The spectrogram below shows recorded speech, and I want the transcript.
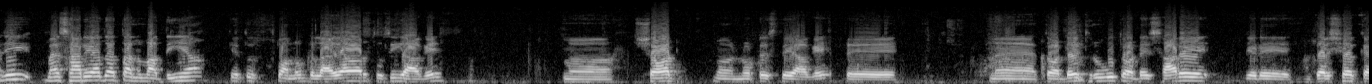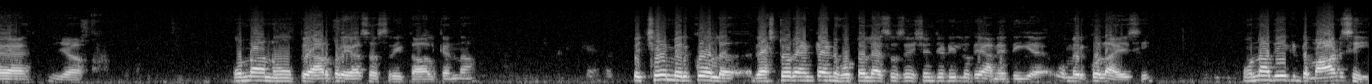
ਜੀ, ਮੈਂ ਸਾਰਿਆਂ ਦਾ ਧੰਨਵਾਦੀ ਆ ਕਿ ਤੁਸ ਤੁਹਾਨੂੰ ਬੁਲਾਇਆ ਔਰ ਤੁਸੀਂ ਆ ਗਏ। ਸ਼ਾਰਟ ਨੋਟਿਸ ਤੇ ਆ ਗਏ ਤੇ ਮੈਂ ਤੁਹਾਡੇ ਥਰੂ ਤੁਹਾਡੇ ਸਾਰੇ ਜਿਹੜੇ ਦਰਸ਼ਕ ਹੈ ਜਾਂ ਉਹਨਾਂ ਨੂੰ ਪਿਆਰ ਭਰਿਆ ਸਤਿ ਸ੍ਰੀ ਅਕਾਲ ਕਹਿੰਦਾ। ਪਿੱਛੇ ਮੇਰੇ ਕੋਲ ਰੈਸਟੋਰੈਂਟ ਐਂਡ ਹੋਟਲ ਐਸੋਸੀਏਸ਼ਨ ਜਿਹੜੀ ਲੁਧਿਆਣੇ ਦੀ ਹੈ, ਉਹ ਮੇਰੇ ਕੋਲ ਆਏ ਸੀ। ਉਹਨਾਂ ਦੀ ਇੱਕ ਡਿਮਾਂਡ ਸੀ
